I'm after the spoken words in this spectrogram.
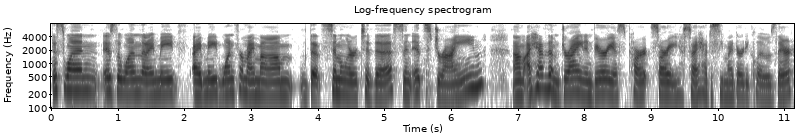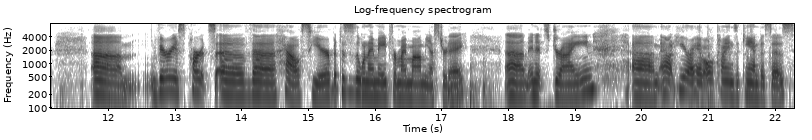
this one is the one that I made. I made one for my mom that's similar to this, and it's drying. Um, I have them drying in various parts. Sorry, so I had to see my dirty clothes there. Um, various parts of the house here, but this is the one I made for my mom yesterday. Um, and it's drying. Um, out here I have all kinds of canvases.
